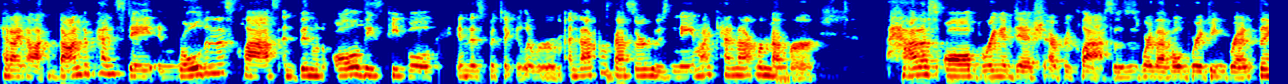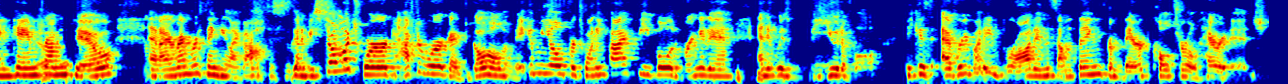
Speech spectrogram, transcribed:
had I not gone to Penn State, enrolled in this class, and been with all of these people in this particular room. And that professor, whose name I cannot remember, had us all bring a dish every class. So this is where that whole breaking bread thing came yeah. from too. And I remember thinking like, oh, this is going to be so much work. After work, I have to go home and make a meal for 25 people and bring it in. And it was beautiful because everybody brought in something from their cultural heritage.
